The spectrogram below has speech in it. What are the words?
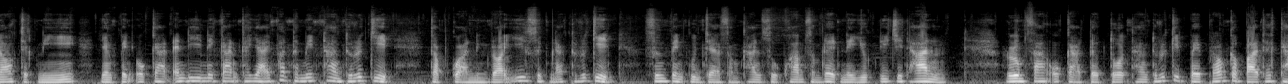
นอกจากนี้ยังเป็นโอกาสอันดีในการขยายพันธมิตรทางธุรกิจ กับกว่า 120 นักธุรกิจ ซึ่งเป็นกุญแจสำคัญสู่ความสำเร็จในยุคดิจิทัล ร่วมสร้างโอกาสเติบโตทางธุรกิจไปพร้อมกับบาร์เทอร์ค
